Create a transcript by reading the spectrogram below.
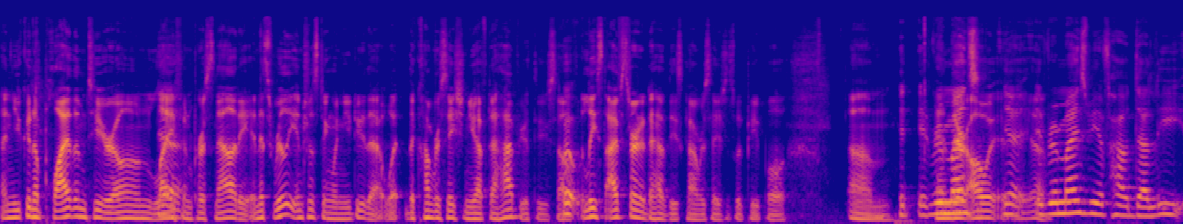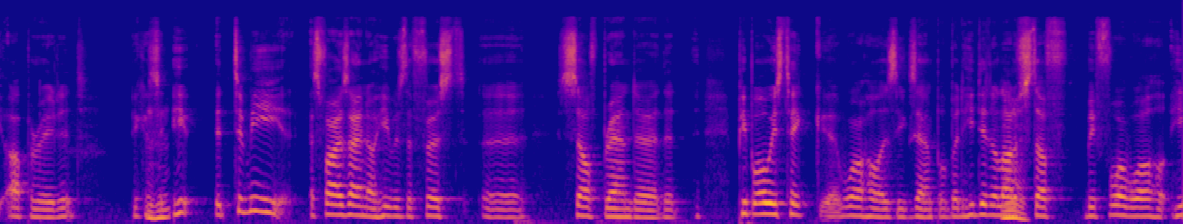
and you can apply them to your own life Yeah. and personality. And it's really interesting when you do that. What the conversation you have to have with yourself. But- At least I've started to have these conversations with people. Um, It, it reminds alwa- yeah, yeah. it reminds me of how Dali operated, because Mhm. he it, to me, as far as I know, he was the first uh, self-brander that people always take uh, Warhol as the example, but he did a lot of Mm. stuff before Warhol. He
